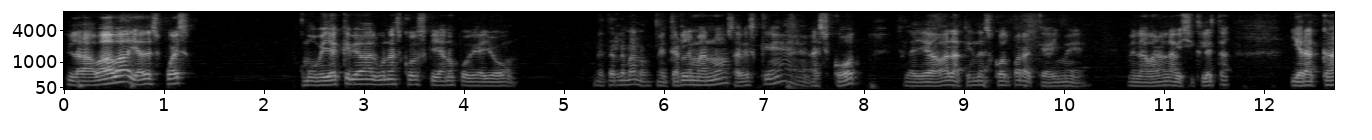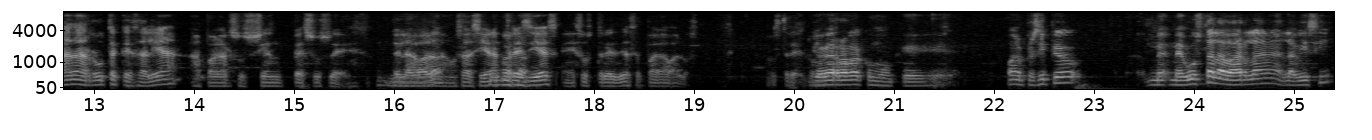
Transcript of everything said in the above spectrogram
la lavaba, ya después, como veía que había algunas cosas que ya no podía yo Meterle mano. meterle mano, ¿sabes qué? A Scott, se la llevaba a la tienda Scott para que ahí me, me lavaran la bicicleta. Y era cada ruta que salía a pagar sus 100 pesos de, de ¿De lavada. lavada? O sea, si eran tres días, esos tres días se pagaba los, los tres. ¿no? Yo agarraba como que. Bueno, al principio me, me gusta lavar la, la bici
